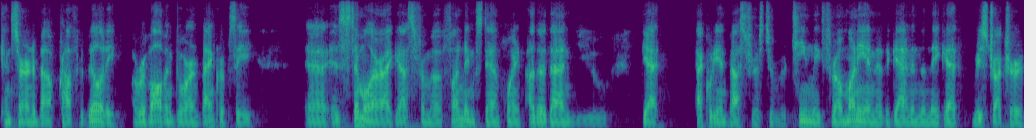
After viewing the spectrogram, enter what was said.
concern about profitability. A revolving door in bankruptcy uh, is similar, I guess, from a funding standpoint, other than you get equity investors to routinely throw money in it again, and then they get restructured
